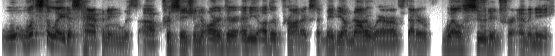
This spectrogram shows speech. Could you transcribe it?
What's the latest happening with uh, Precision? Are there any other products that maybe I'm not aware of that are well suited for M&E?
